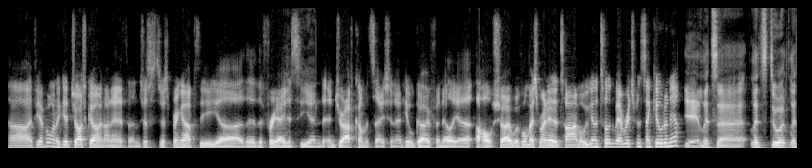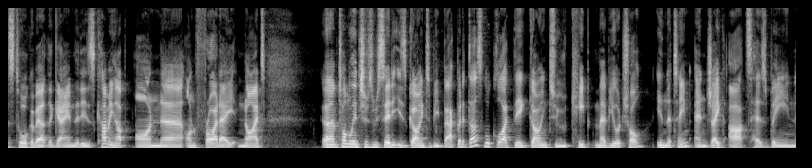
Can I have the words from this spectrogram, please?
uh, if you ever want to get Josh going on anything, just just bring up the uh, the, the free agency and, and draft compensation, and he'll go for nearly a, a, whole show. We've almost run out of time. Are we going to talk about Richmond St Kilda now? Yeah, let's uh, let's do it. Let's talk about the game that is coming up on uh, on Friday night. Um, Tom Lynch, as we said, is going to be back, but it does look like they're going to keep Mabior Chol in the team, and Jake Aarts has been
